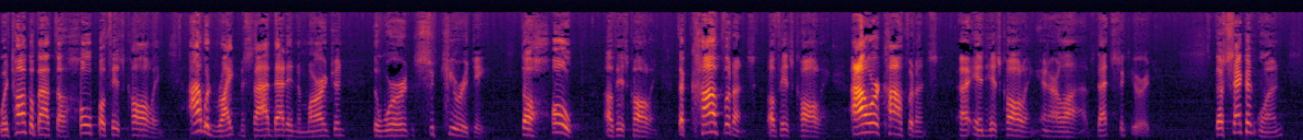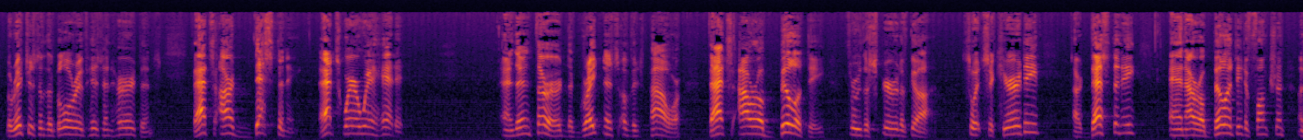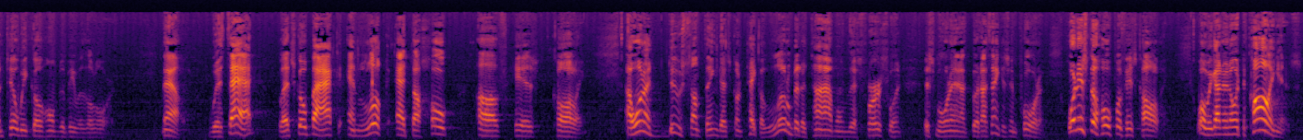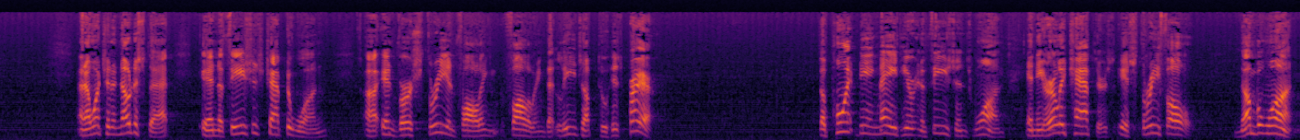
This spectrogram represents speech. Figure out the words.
we'll talk about the hope of his calling. I would write beside that in the margin the word security, the hope of his calling, the confidence of his calling, our confidence uh, in his calling in our lives. That's security. The second one, the riches of the glory of his inheritance, that's our destiny. That's where we're headed. And then, third, the greatness of his power. That's our ability through the Spirit of God. So it's security, our destiny, and our ability to function until we go home to be with the Lord. Now, with that, let's go back and look at the hope of his calling. I want to do something that's going to take a little bit of time on this first one this morning, but I think it's important. What is the hope of his calling? Well, we got to know what the calling is. And I want you to notice that in Ephesians chapter 1, uh, in verse 3 and following, following, that leads up to his prayer. The point being made here in Ephesians 1 in the early chapters is threefold. Number one,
